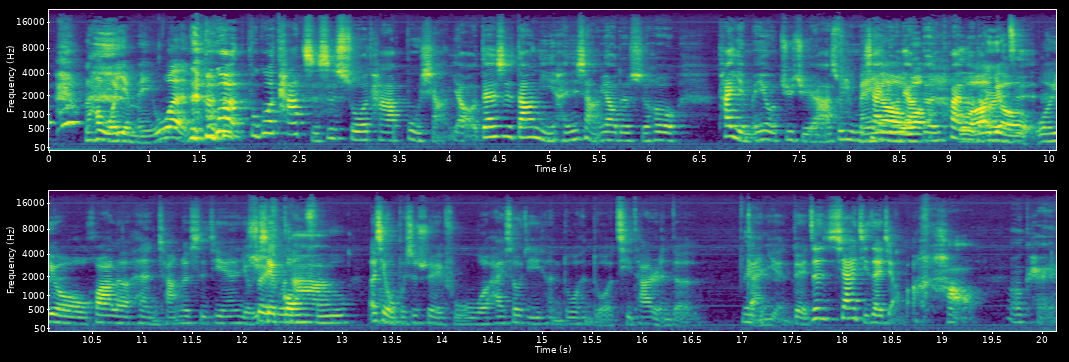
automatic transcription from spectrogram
然后我也没问。不过 不过他只是说他不想要，但是当你很想要的时候。他也没有拒绝啊，所以你们现在有两个快乐的儿子。我有我有花了很长的时间，有一些功夫，而且我不是说服，我还收集很多很多其他人的感言。对，这下一集再讲吧。好，OK。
